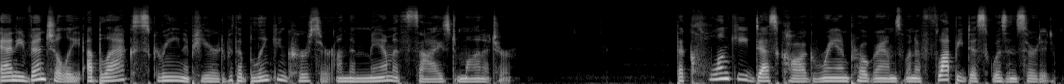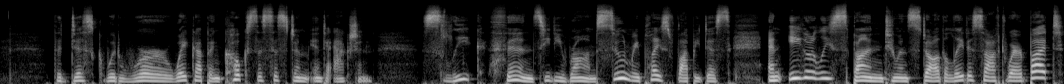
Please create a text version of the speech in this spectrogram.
and eventually a black screen appeared with a blinking cursor on the mammoth sized monitor. The clunky desk hog ran programs when a floppy disk was inserted. The disk would whir, wake up, and coax the system into action. Sleek, thin CD ROMs soon replaced floppy disks and eagerly spun to install the latest software, but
